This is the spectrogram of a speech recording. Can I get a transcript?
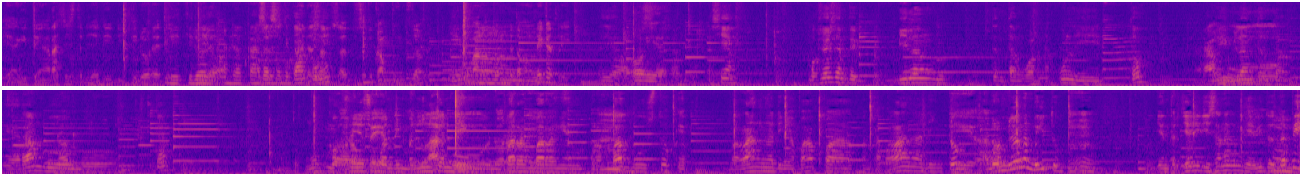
yang itu yang rasis terjadi di Tidore di itu tidur Iya. ada Ada kasus satu Ada kampung satu, ya. satu, satu kampung tuh Iya. Kemarin tuh kita dekat nih Iya. Oh, iya. Siang. Maksudnya sampai bilang tentang warna kulit, toh? Rambut. Bilang tentang ya rambut. rambut Toh? Makanya cuma dibandingkan orang barang-barang yang kurang Hmm. bagus tuh kayak balanga dengan apa-apa, pentah balanga ding tuh. Iya. Ada orang bilang kan begitu. Mm-mm. Yang terjadi di sana kan kayak gitu. Hmm. Tapi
